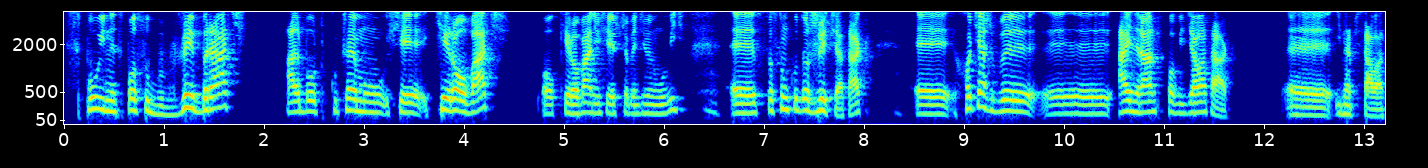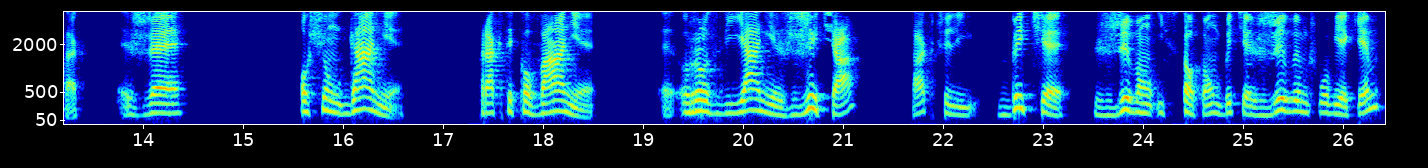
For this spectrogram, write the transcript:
spójny sposób wybrać albo ku czemu się kierować, o kierowaniu się jeszcze będziemy mówić, e, w stosunku do życia, tak? E, chociażby e, Ayn Rand powiedziała tak i napisała tak, że osiąganie, praktykowanie, rozwijanie życia, tak, czyli bycie żywą istotą, bycie żywym człowiekiem,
